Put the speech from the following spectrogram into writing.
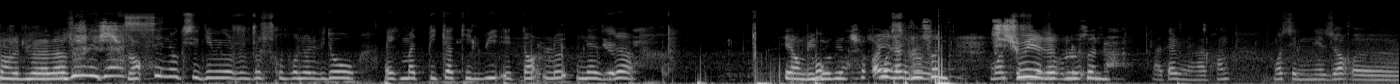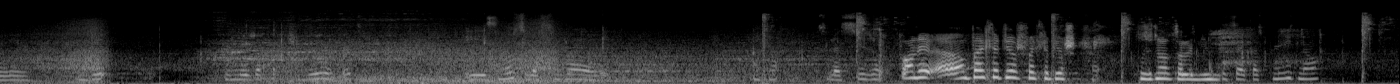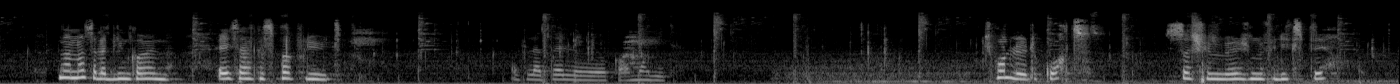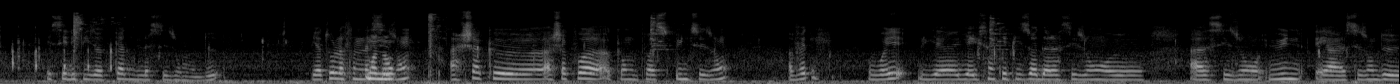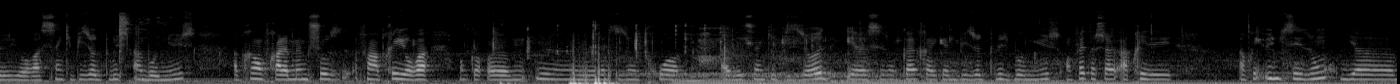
J'enlève la. Yo les gars, c'est Noxy Gaming, aujourd'hui je se retrouve pour une nouvelle vidéo avec Matt Pika qui lui est dans le Nether. Et en vidéo Bon, bien sûr. Moi, il y a la glowstone. Si tu veux, il a la glowstone. Attends, je vais reprendre. Moi c'est le Nether euh, 2. C'est le Nether partie 2 en fait. Et sinon c'est la saison... euh, Attends, c'est la saison... Euh, pas avec la pioche, pas avec la pioche. Sinon, ça l'abîme. Peut-être ça casse plus vite, non? Non, non, ça l'abîme quand même. Et ça casse pas plus vite. Avec la pelle euh, encore moins vite. Je prends le, le quartz. Ça, je, me, je me fais l'XP. Et c'est l'épisode 4 de la saison 2. Bientôt la fin de la Moi, non. saison. À chaque, euh, à chaque fois qu'on passe une saison, en fait, vous voyez, il y, a il y a eu 5 épisodes à la saison, euh, à la saison 1 et à la saison 2, il y aura 5 épisodes plus un bonus. Après, on fera la même chose. Enfin, après, il y aura encore euh, euh, la saison 3 avec 5 épisodes et la saison 4 avec un épisode plus bonus. En fait, à chaque, après, les- après une saison, il y a. euh,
